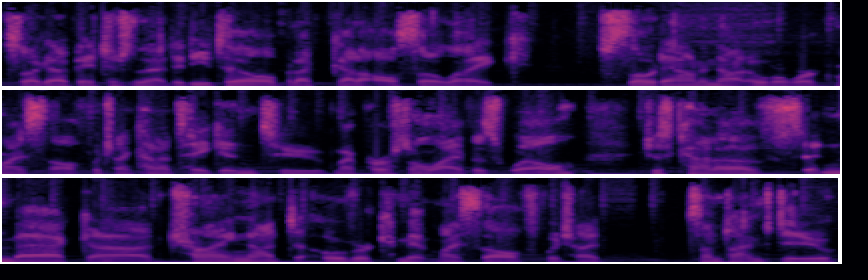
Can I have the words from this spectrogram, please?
So I got to pay attention to that to detail, but I've got to also like slow down and not overwork myself, which I kind of take into my personal life as well. Just kind of sitting back, uh, trying not to overcommit myself, which I sometimes do.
